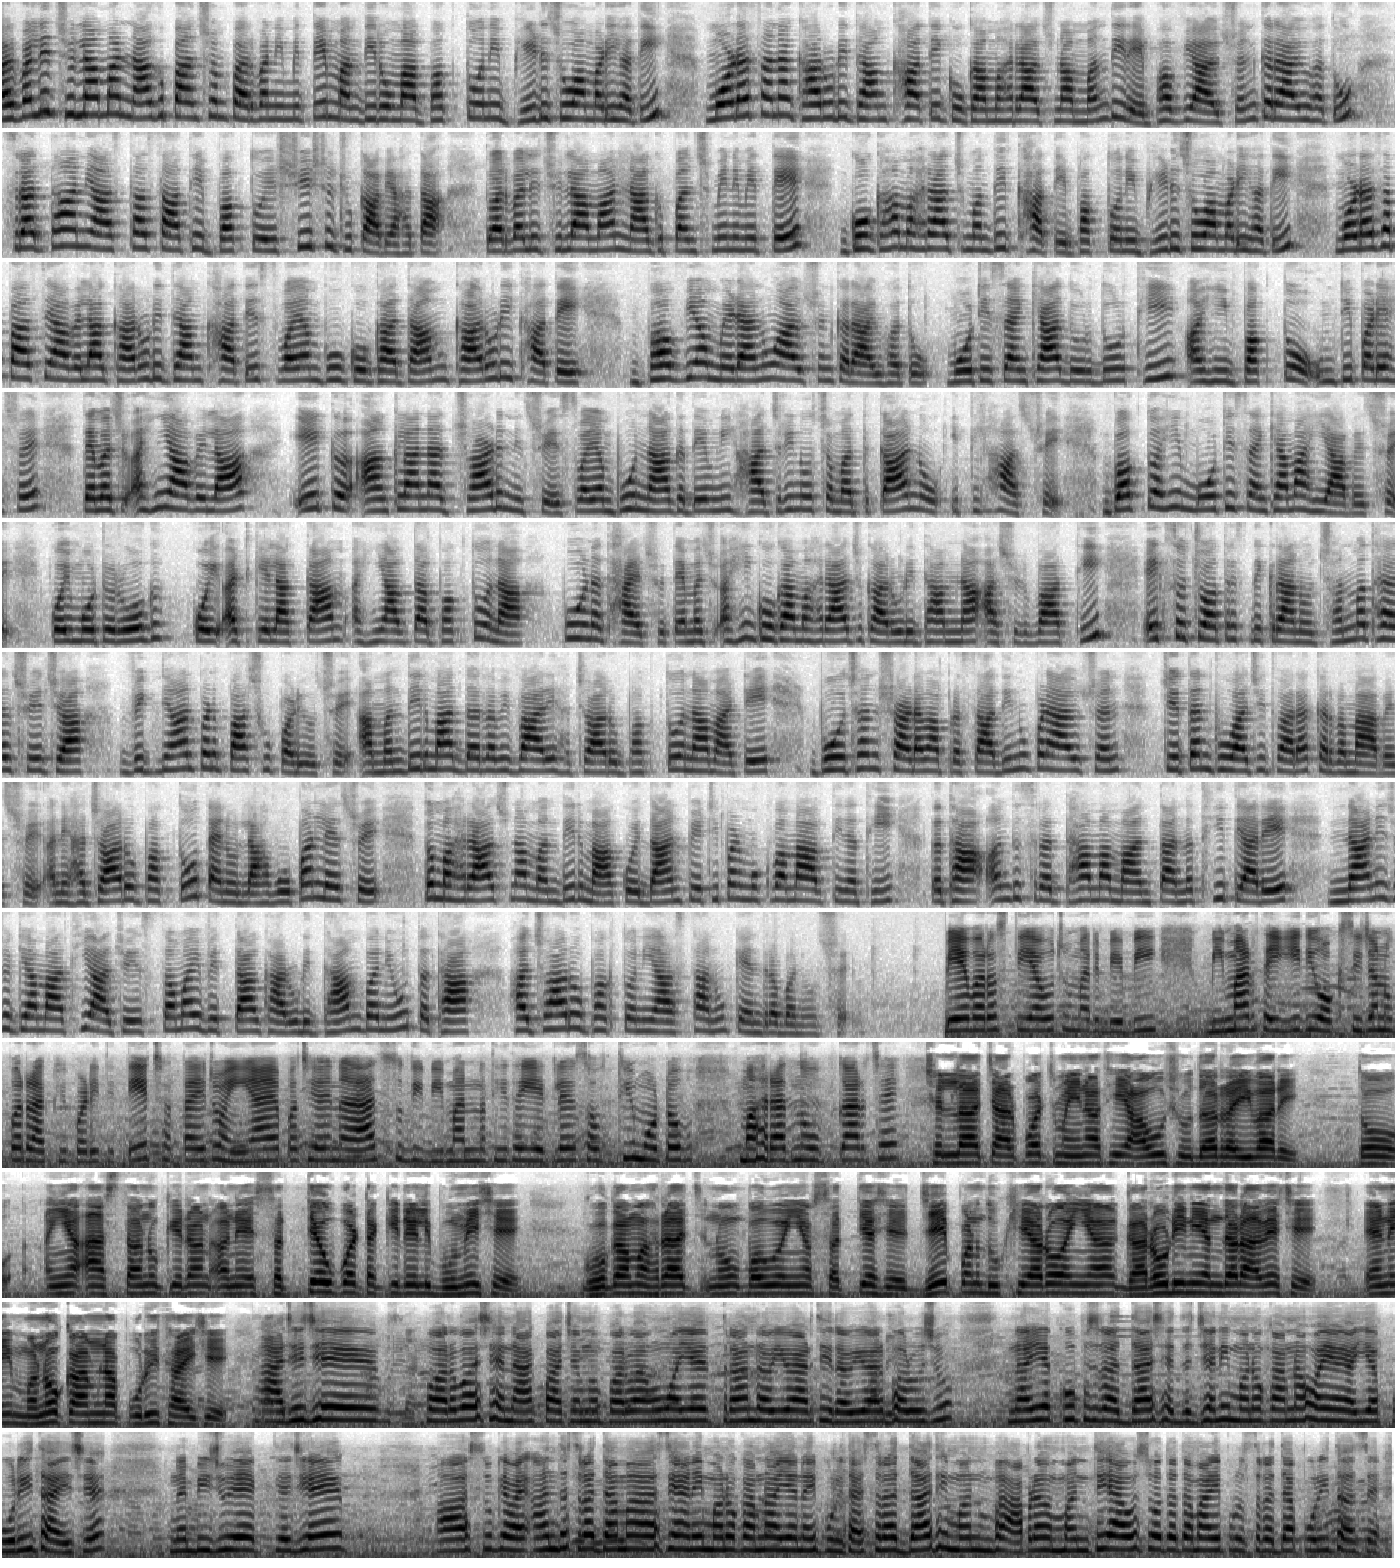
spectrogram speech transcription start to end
અરવલ્લી જિલ્લામાં નાગપાંચમ પર્વ નિમિત્તે મંદિરોમાં ભક્તોની ભીડ જોવા મળી હતી. મોડાસાના ઘારુડી ધામ ખાતે ગોગા મહારાજના મંદિરે ભવ્ય આયોજન કરાયું હતું. શ્રદ્ધા અને આસ્થા સાથે ભક્તોએ શીશ ઝુકાવ્યા હતા. તો અરવલ્લી જિલ્લામાં નાગપંચમી નિમિત્તે ગોગા મહારાજ મંદિર ખાતે ભક્તોની ભીડ જોવા મળી હતી. મોડાસા પાસે આવેલા ઘારુડી ધામ ખાતે સ્વયંભૂ ગોગા ધામ ઘારુડી ખાતે ભવ્ય મેળાનું આયોજન કરાયું હતું. મોટી સંખ્યા દૂર દૂરથી અહીં ભક્તો ઉમટી પડે છે. તેમજ અહીં આવેલા એક આંકલાના ઝાડ નીચે સ્વયંભૂ નાગદેવની હાજરીનો ચમત્કારનો ઇતિહાસ છે. ભક્તો અહીં મોટી સંખ્યામાં અહીં આવે છે. કોઈ મોટો રોગ, કોઈ અટકેલા કામ અહીં આવતા ભક્તોના પૂર્ણ થાય છે. તેમજ અહીં ગોગા મહારાજ ગારુડી ધામના આશીર્વાદથી એકસો ચોત્રીસ દીકરાનો જન્મ થયેલ છે, જ્યાં વિજ્ઞાન પણ પાછું પડ્યું છે. આ મંદિરમાં દર રવિવારે હજારો ભક્તોના માટે ભોજન શાળામાં પ્રસાદીનું પણ આયોજન ચેતન ભુવાજી દ્વારા કરવામાં આવે છે અને હજારો ભક્તો તેનો લાહવો પણ લે છે. તો મહારાજના મંદિરમાં કોઈ દાનપેટી પણ મૂકવામાં આવતી નથી તથા અંધશ્રદ્ધામાં માનતા નથી ત્યારે નાની જગ્યામાંથી આજે સમય વીતતા ગારુડી ધામ બન્યું તથા હજારો ભક્તોની આસ્થાનું કેન્દ્ર બન્યું છે. બે વર્ષથી આવું છું, મારી બેબી બીમાર થઈ ગઈ હતી, ઓક્સિજન ઉપર રાખવી પડી હતી. તે છતાંય જો અહીંયા આવ્યા પછી આજ સુધી બીમાર નથી થઈ, એટલે સૌથી મોટો મહારાજનો ઉપકાર છે. છેલ્લા ચાર પાંચ મહિનાથી આવું છું, દર રવિવારે. તો અહીંયા આસ્થાનું કિરણ અને સત્ય ઉપર ટકી રહેલી ભૂમિ છે. ઘોગા મહારાજનું બહુ અહીંયા સત્ય છે. જે પણ દુખિયારો અહીંયા ગારોડીની અંદર આવે છે, એની મનોકામના પૂરી થાય છે. આજે જે પર્વ છે નાગપાંચમનો પર્વ, હું અહીંયા ત્રણ રવિવારથી રવિવાર ભરું છું ને અહીંયા ખૂબ શ્રદ્ધા છે. જેની મનોકામના હોય અહીંયા પૂરી થાય છે. ને બીજું એક કે જે શું કહેવાય, અંધશ્રદ્ધામાં હશે એની મનોકામના અહીંયા નહીં પૂરી થાય. શ્રદ્ધાથી મન, આપણા મનથી આવશો તો તમારી શ્રદ્ધા પૂરી થશે.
